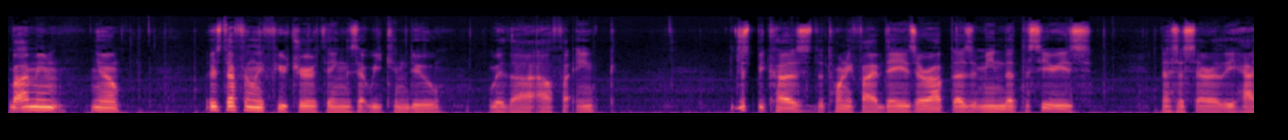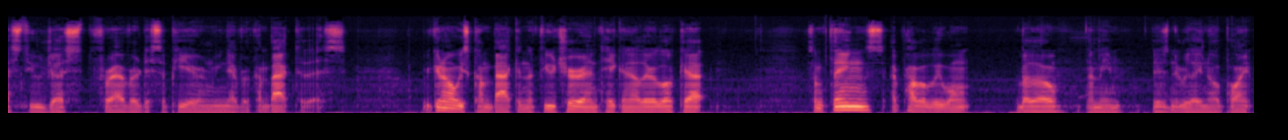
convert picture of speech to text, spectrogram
But I mean, you know, there's definitely future things that we can do with uh, Alpha Inc. Just because the 25 days are up doesn't mean that the series necessarily has to just forever disappear and we never come back to this. We can always come back in the future and take another look at some things. I probably won't, though. I mean, there's really no point.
